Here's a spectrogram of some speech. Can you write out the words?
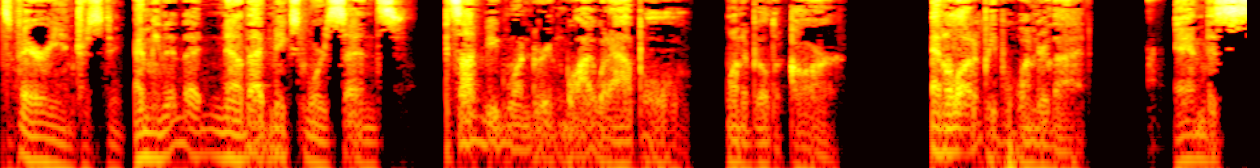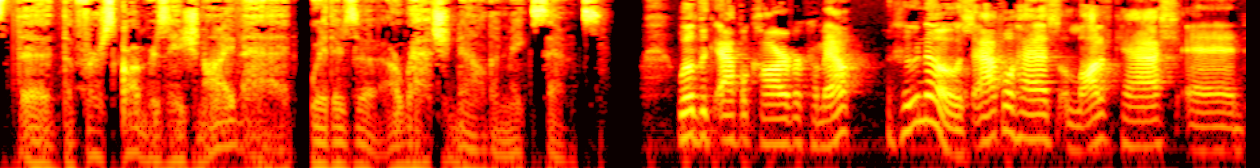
It's very interesting. I mean, that, now that makes more sense. It's I've been wondering why would Apple want to build a car, and a lot of people wonder that. And this is the the first conversation I've had where there's a, a rationale that makes sense. Will the Apple car ever come out? Who knows? Apple has a lot of cash, and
